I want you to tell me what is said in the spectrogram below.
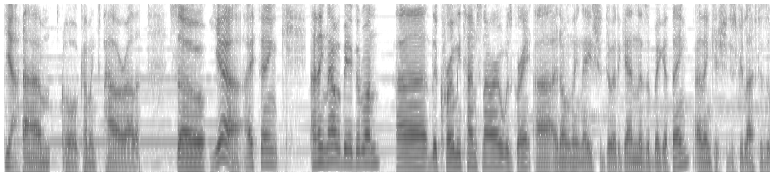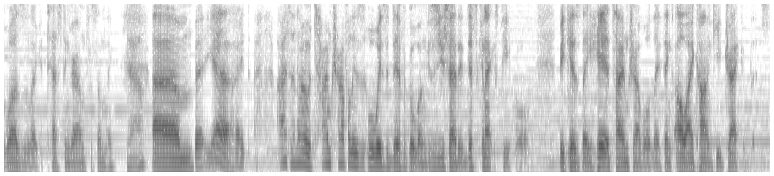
Yeah. Um, or coming to power rather. So yeah, I think I think that would be a good one. Uh, the Chromie time scenario was great. Uh, I don't think they should do it again as a bigger thing. I think it should just be left as it was, as like a testing ground for something. Yeah. Um, but yeah, I, I don't know. Time travel is always a difficult one because, as you said, it disconnects people because they hear time travel, they think, "Oh, I can't keep track of this,"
